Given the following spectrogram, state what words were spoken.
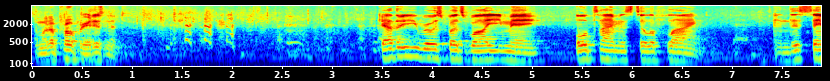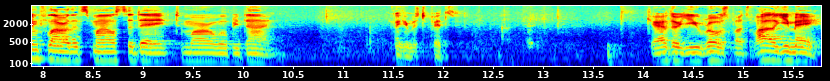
Somewhat appropriate, isn't it? Gather ye rosebuds while ye may. Old time is still a flying. And this same flower that smiles today, tomorrow will be dying. Thank you, Mr. Pitts. Gather ye rosebuds while ye may.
